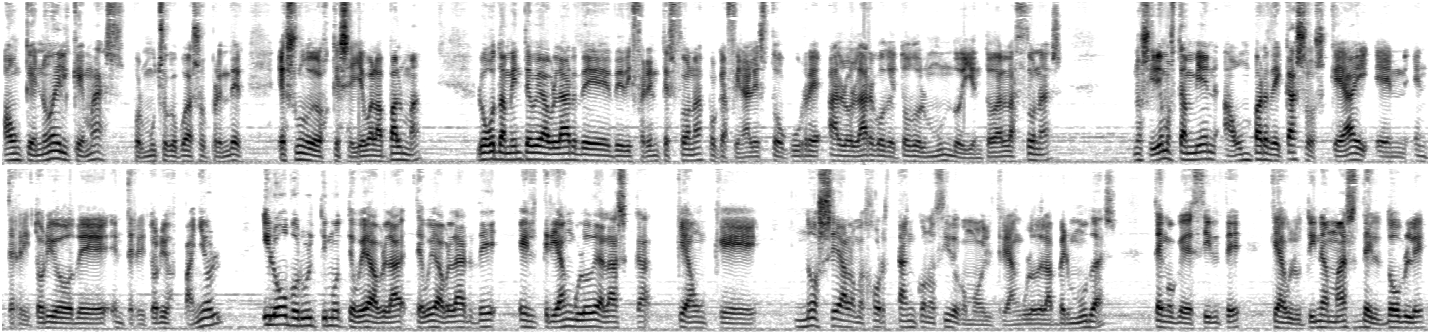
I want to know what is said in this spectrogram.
aunque no el que más, por mucho que pueda sorprender, es uno de los que se lleva la palma. Luego también te voy a hablar de, diferentes zonas, porque al final esto ocurre a lo largo de todo el mundo y en todas las zonas. Nos iremos también a un par de casos que hay en, territorio, de, en territorio español, y luego por último te voy a hablar, te voy a hablar de el Triángulo de Alaska, que aunque no sea a lo mejor tan conocido como el Triángulo de las Bermudas, tengo que decirte que aglutina más del doble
